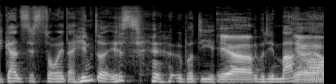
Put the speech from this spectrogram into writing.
die ganze Story dahinter ist, über die, Ja. über die Machart Ja, ja.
